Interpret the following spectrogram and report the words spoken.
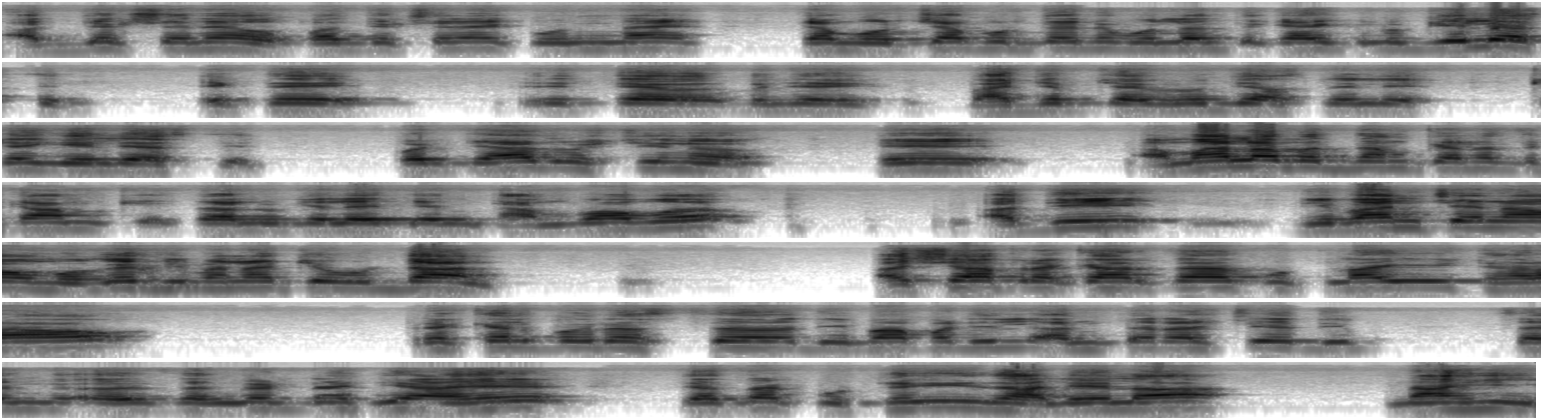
अध्यक्ष नाही उपाध्यक्ष नाही कोण नाही त्या मोर्चापुरत्याने बोलल्यानंतर काही लोक गेले असतील. एक ते म्हणजे भाजपच्या विरोधी असलेले काही गेले असतील. पण त्या दृष्टीनं हे आम्हाला बदनाम करण्याचं काम चालू केलंय त्यांनी थांबवावं. आधी विमानचे नाव मगध विमानाचे उड्डाण अशा प्रकारचा कुठलाही ठराव प्रकल्पग्रस्त दिबा पाटील आंतरराष्ट्रीय संघ संघटना जी आहे. त्याचा कुठेही झालेला नाही.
